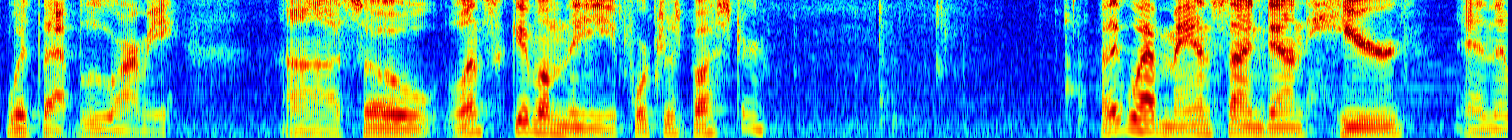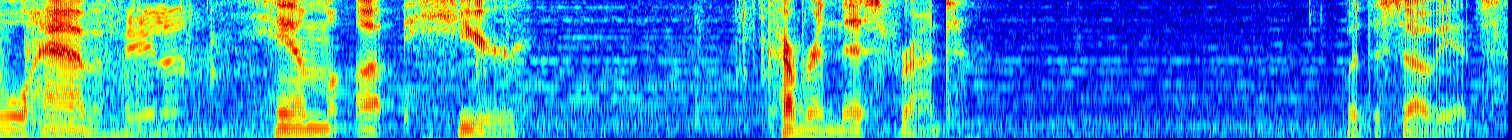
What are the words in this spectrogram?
with that blue army. Uh, so let's give them the Fortress Buster. I think we'll have Manstein down here, and then we'll have him up here covering this front with the Soviets.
